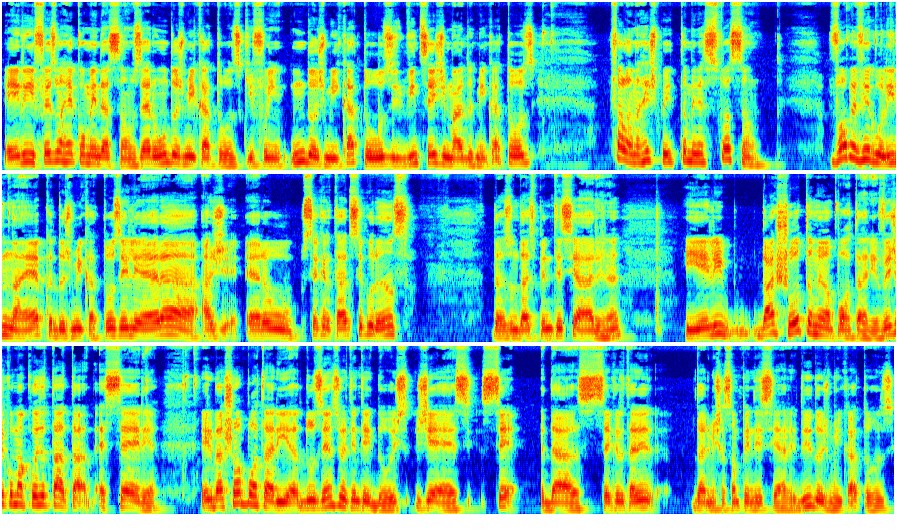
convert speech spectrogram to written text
Ele fez uma recomendação 01-2014, que foi em 2014, 26 de maio de 2014, falando a respeito também dessa situação. Valber Virgulino, na época, 2014, ele era, era o secretário de Segurança das unidades penitenciárias, né? E ele baixou também uma portaria. Veja como a coisa tá, tá, é séria. Ele baixou uma portaria 282 GS C, da Secretaria da Administração Penitenciária de 2014,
